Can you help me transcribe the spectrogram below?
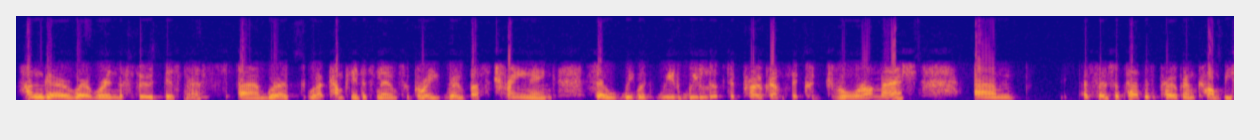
hunger, we're, we're in the food business. Um, we're, a, we're a company that's known for great, robust training. So we, would, we, we looked at programs that could draw on that. Um, a social purpose program can't be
